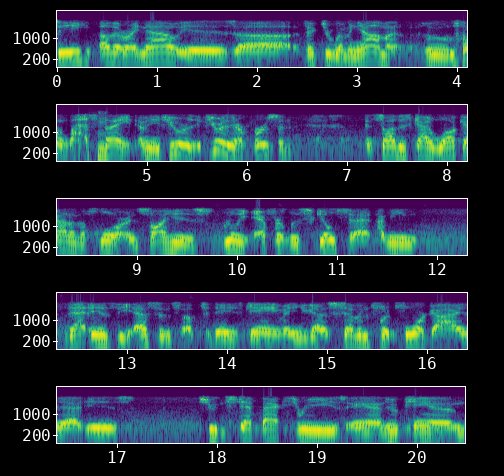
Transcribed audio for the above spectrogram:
see of it right now is uh, Victor Wembanyama, who last night. I mean, if you were if you were there in person and saw this guy walk out on the floor and saw his really effortless skill set, I mean. That is the essence of today's game, and you got a seven foot four guy that is shooting step back threes and who can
